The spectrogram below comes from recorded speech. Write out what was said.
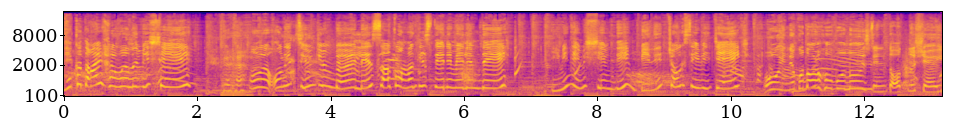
Ne kadar havalı bir şey. Onu tüm gün böyle saklamak isterim elimde. Eminim şimdi beni çok sevecek. Oy ne kadar havalı senin tatlı şey.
